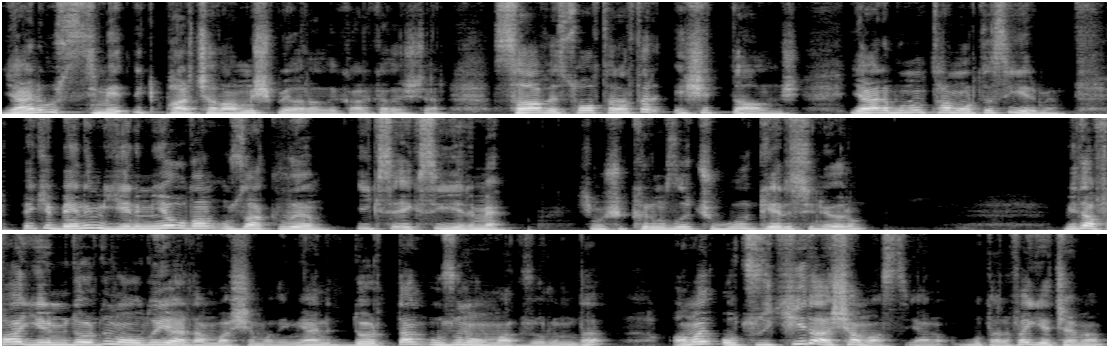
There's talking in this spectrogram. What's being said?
Yani bu simetrik parçalanmış bir aralık arkadaşlar. Sağ ve sol taraflar eşit dağılmış. Yani bunun tam ortası 20. Peki benim 20'ye olan uzaklığım x eksi 20. Şimdi şu kırmızı çubuğu geri siliyorum. Bir defa 24'ün olduğu yerden başlamalıyım. Yani 4'ten uzun olmak zorunda. Ama 32'yi de aşamaz. Yani bu tarafa geçemem.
